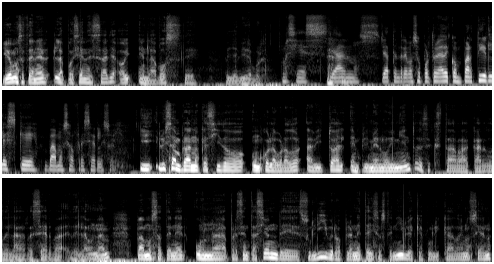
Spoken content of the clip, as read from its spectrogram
Y vamos tener la poesía necesaria hoy en la voz de, de Así es, ya nos ya tendremos oportunidad de compartirles qué vamos a ofrecerles hoy. Y Luis Zambrano, que ha sido un colaborador habitual en primer movimiento desde que estaba a cargo de la reserva de la UNAM, vamos a tener una presentación de su libro Planeta Insostenible que ha publicado en Océano.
